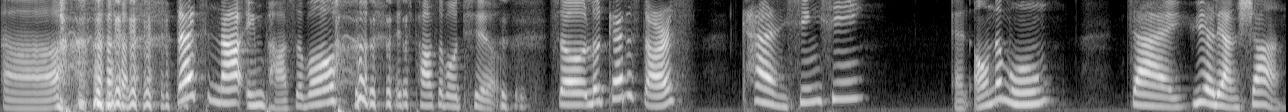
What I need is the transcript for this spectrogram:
Uh, that's not impossible. it's possible too. So look at the stars, 看星星, and on the moon, 在月亮上。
